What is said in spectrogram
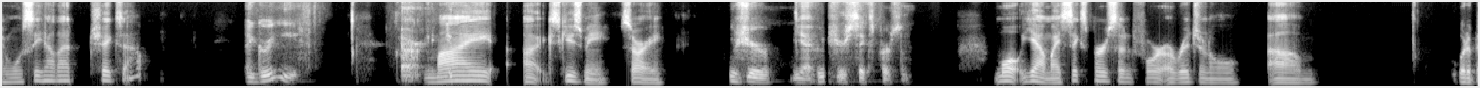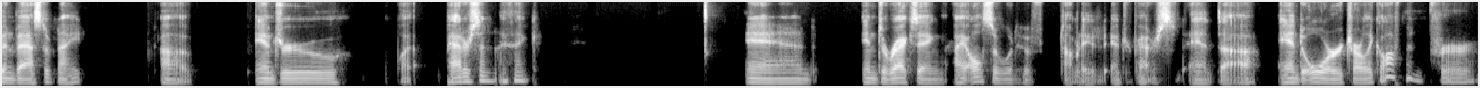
and we'll see how that shakes out. Agreed. Right. My, uh, excuse me, sorry. who's your yeah? Who's your sixth person? Well, yeah, my sixth person for original um would have been Vast of Night. Uh Andrew what Patterson, I think. And in directing, I also would have nominated Andrew Patterson and uh and or Charlie Kaufman for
